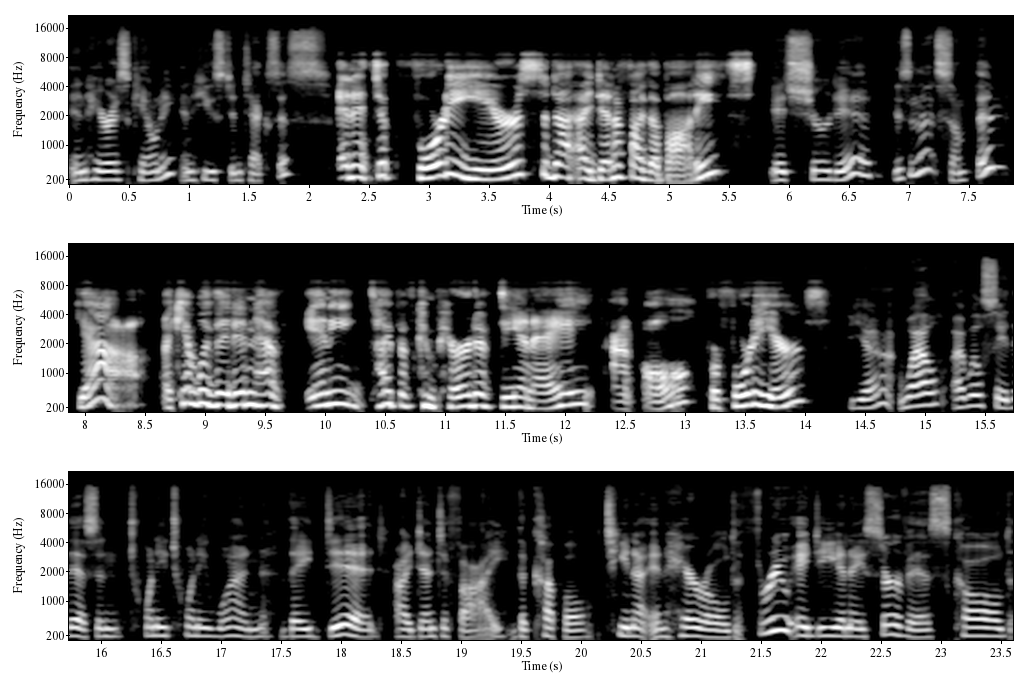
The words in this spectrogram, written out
In Harris County in Houston, Texas. And it took 40 years to di- identify the bodies? It sure did. Isn't that something? Yeah. I can't believe they didn't have any type of comparative DNA at all for 40 years. Yeah. Well, I will say this in 2021, they did identify the couple, Tina and Harold, through a DNA service called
